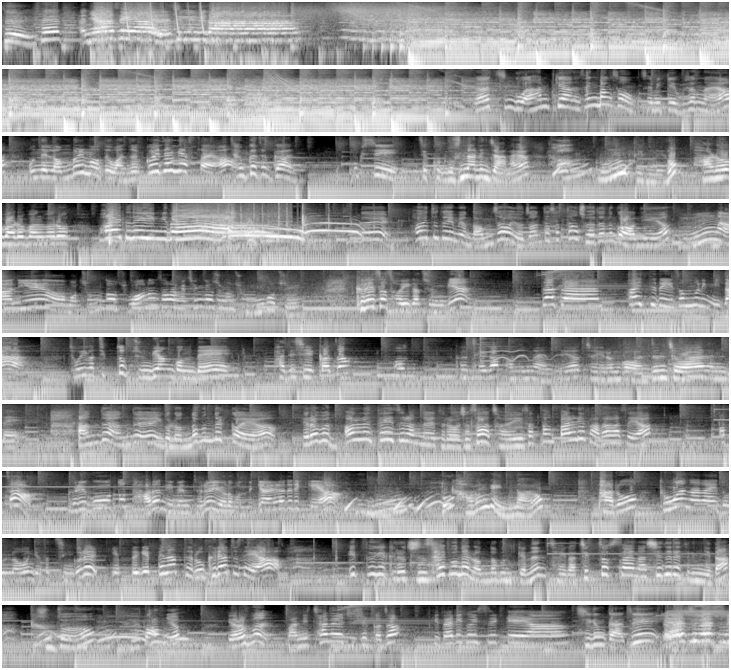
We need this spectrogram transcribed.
둘, 셋. 안녕하세요, 여자친구입니다. 여자친구와 함께하는 생방송 재밌게 보셨나요? 오늘 럼블 모드 완전 꿀잼이었어요. 잠깐 잠깐. 혹시 이제 곧 무슨 날인지 알아요? 너무 됐네요? 바로 바로 바로 바로 화이트데이입니다. 화이트데이면 남자가 여자한테 사탕 줘야 되는 거 아니에요? 음 아니에요. 뭐 좀 더 좋아하는 사람이 챙겨주면 좋은 거지. 그래서 저희가 준비한 짜잔! 화이트데이 선물입니다. 저희가 직접 준비한 건데 받으실 거죠? 그 제가 받으면 안 돼요? 저 이런 거 완전 좋아하는데. 안 돼, 안 돼. 이거 런너분들 거예요. 여러분 얼른 테이즈 런너에 들어오셔서 저희 사탕 빨리 받아가세요. 아차! 그리고 또 다른 이벤트를 여러분들께 알려드릴게요. 또 다른 게 있나요? 바로 동화나라에 놀러온 여자친구를 예쁘게 팬아트로 그려주세요. 이쁘게 그려주신 세 분의 런너분께는 저희가 직접 사인한 CD를 드립니다. 진짜요? 네, 그럼요. 여러분 많이 참여해 주실 거죠? 기다리고 있을게요. 지금까지 여자친구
